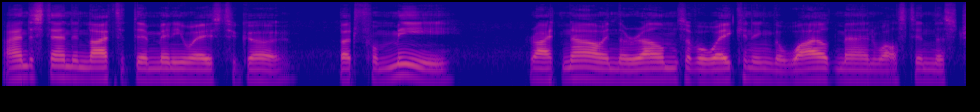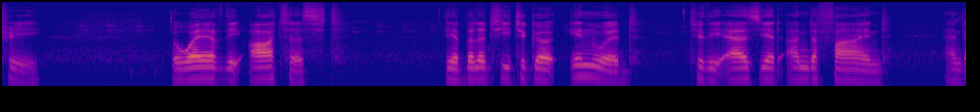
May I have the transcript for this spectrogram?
I understand in life that there are many ways to go, but for me, right now in the realms of awakening the wild man whilst in this tree, the way of the artist, the ability to go inward to the as yet undefined and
